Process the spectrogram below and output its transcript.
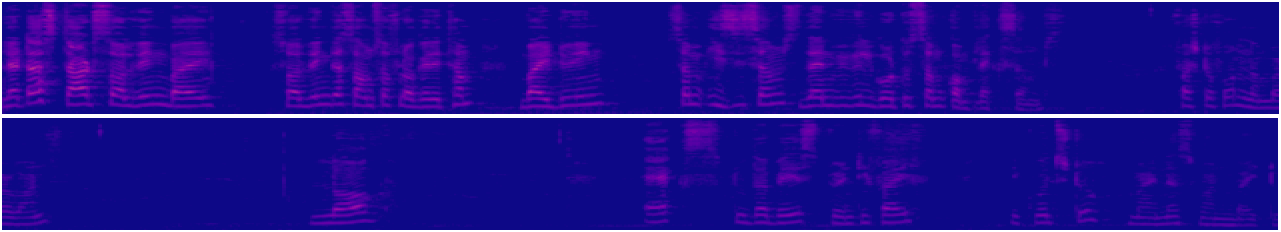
Let us start solving by solving the sums of logarithm by doing some easy sums then we will go to some complex sums. First of all number 1 log x to the base 25 equals to minus 1 by 2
